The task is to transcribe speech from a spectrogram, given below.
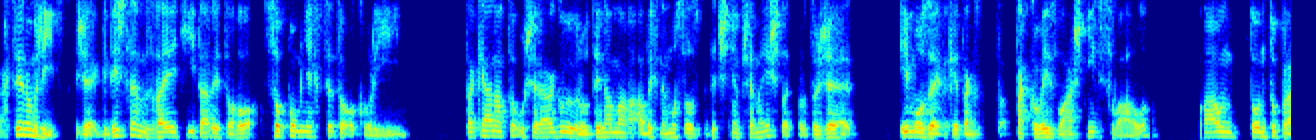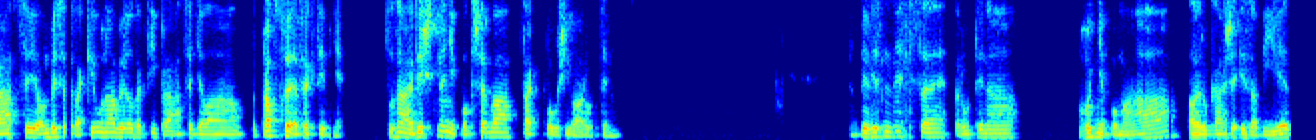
A chci jenom říct, že když jsem v zajetí tady toho, co po mně chce to okolí, tak já na to už reaguju rutinama, abych nemusel zbytečně přemýšlet, protože i mozek je tak, takový zvláštní sval a on, to, on tu práci, on by se taky unavil, tak té práce dělá, pracuje efektivně. To znamená, když není potřeba, tak používá rutinu. V biznise rutina hodně pomáhá, ale dokáže i zabíjet,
